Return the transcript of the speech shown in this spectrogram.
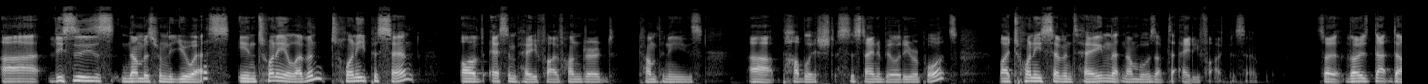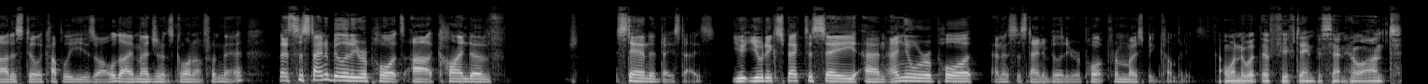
Uh, this is numbers from the US in 2011. Twenty percent of S and P 500 companies uh, published sustainability reports. By 2017, that number was up to 85 percent. So those that data is still a couple of years old. I imagine it's gone up from there. But sustainability reports are kind of standard these days. You you would expect to see an annual report and a sustainability report from most big companies. I wonder what the 15% who aren't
